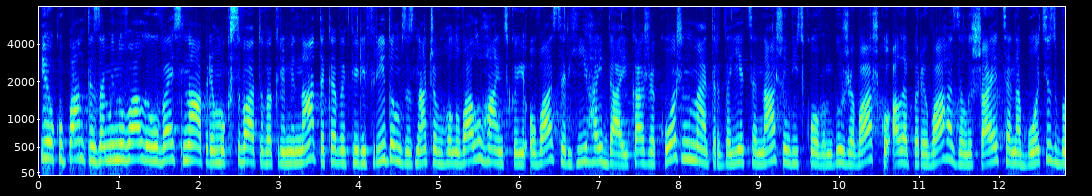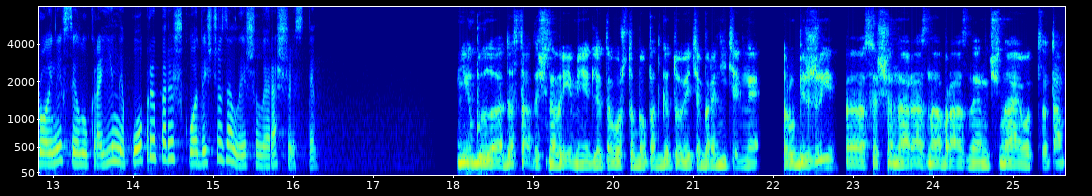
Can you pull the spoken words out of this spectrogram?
І окупанти замінували увесь напрямок Сватове Креміна. Таке в ефірі Фрідом зазначив голова Луганської ОВА Сергій Гайдай. Каже, кожен метр дається нашим військовим дуже важко, але перевага залишається на боці збройних сил України, попри перешкоди, що залишили рашисти. У них было достаточно времени для того, чтобы подготовить оборонительные рубежи э, совершенно разнообразные, начиная вот э, там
